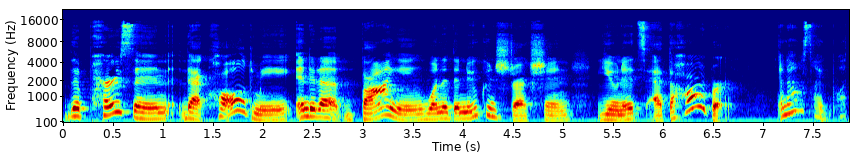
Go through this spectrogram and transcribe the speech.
The person that called me ended up buying one of the new construction units at the harbor. And I was like, what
